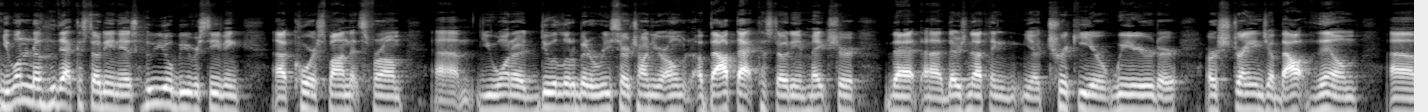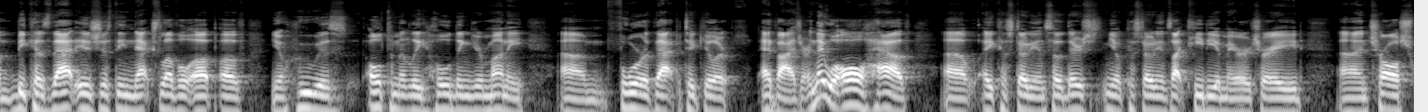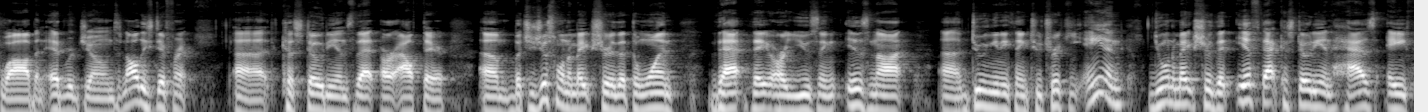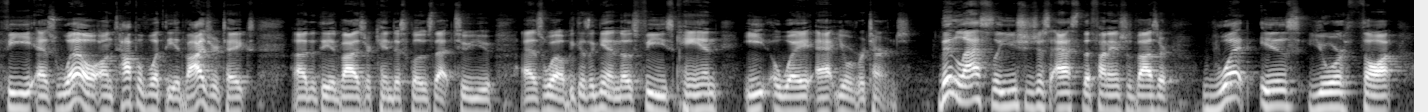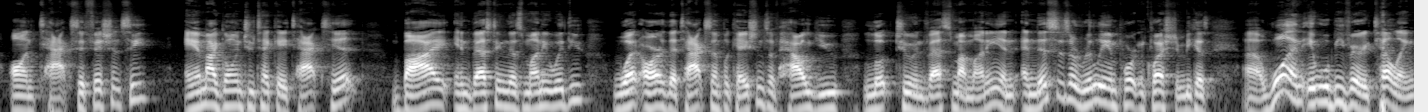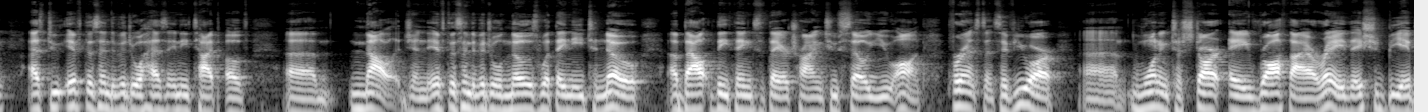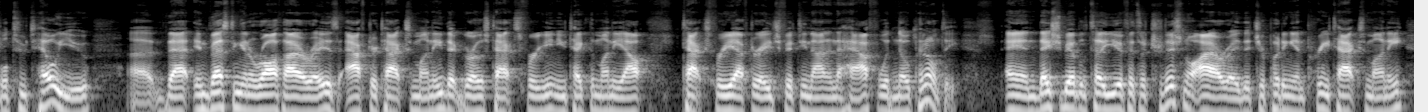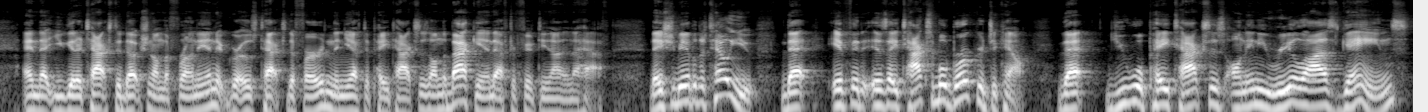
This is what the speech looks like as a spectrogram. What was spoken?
you want to know who that custodian is, who you'll be receiving uh, correspondence from. Um, you want to do a little bit of research on your own about that custodian. Make sure that uh, there's nothing you know tricky or weird or or strange about them um, because that is just the next level up of you know who is ultimately holding your money um, for that particular advisor and they will all have uh, a custodian so there's you know custodians like TD Ameritrade uh, and Charles Schwab and Edward Jones and all these different uh, custodians that are out there um, but you just want to make sure that the one that they are using is not uh, doing anything too tricky. And you want to make sure that if that custodian has a fee as well on top of what the advisor takes, uh, that the advisor can disclose that to you as well. Because again, those fees can eat away at your returns. Then, lastly, you should just ask the financial advisor what is your thought on tax efficiency? Am I going to take a tax hit by investing this money with you? What are the tax implications of how you look to invest my money? And, and this is a really important question because, uh, one, it will be very telling as to if this individual has any type of um, knowledge and if this individual knows what they need to know about the things that they are trying to sell you on. For instance, if you are uh, wanting to start a Roth IRA, they should be able to tell you uh, that investing in a Roth IRA is after tax money that grows tax free and you take the money out tax free after age 59 and a half with no penalty. And they should be able to tell you if it's a traditional IRA that you're putting in pre tax money and that you get a tax deduction on the front end, it grows tax deferred, and then you have to pay taxes on the back end after 59 and a half. They should be able to tell you that if it is a taxable brokerage account, that you will pay taxes on any realized gains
